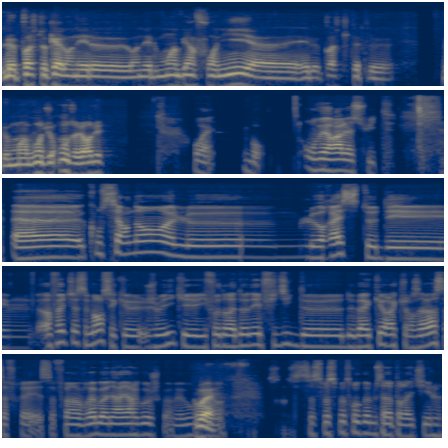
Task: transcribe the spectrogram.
le poste auquel on est le, on est le moins bien fourni euh, et le poste peut-être le, le moins bon du 11 aujourd'hui. Ouais, bon, on verra la suite. Euh, concernant le, le reste des. En fait, c'est marrant, c'est que je me dis qu'il faudrait donner le physique de, de Baker à Kurzawa, ça ferait, ça ferait un vrai bon arrière-gauche. Quoi. Mais bon, Ouais. euh, ça se passe pas trop comme ça, paraît-il.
